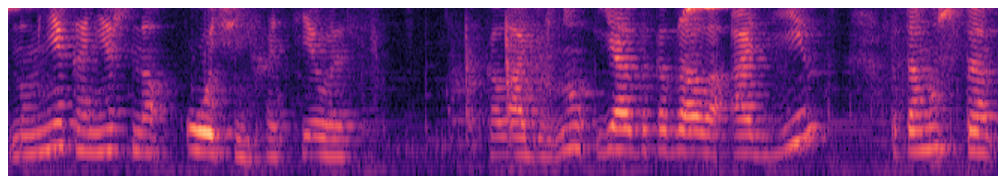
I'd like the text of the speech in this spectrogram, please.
Но мне, конечно, очень хотелось колладиум. Ну, я заказала один, потому что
